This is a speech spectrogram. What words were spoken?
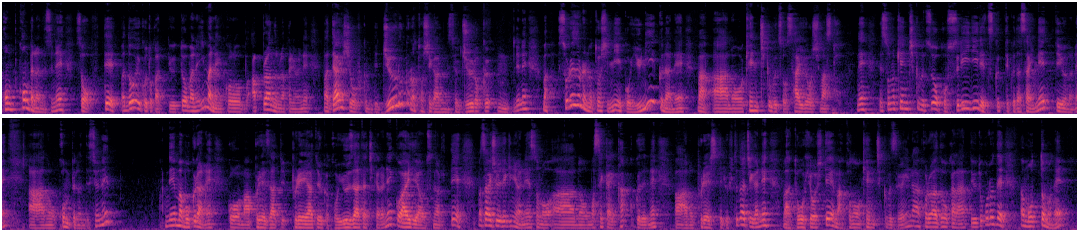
コンペなんですね。そう。で、まあ、どういうことかっていうと、まあね、今ね、このアップランドの中にはね、まあ、大小を含めて16の都市があるんですよ、16。うん、でね、まあ、それぞれの都市にこうユニークなね、まあ、あの建築物を採用しますと。ね、その建築物をこう 3D で作ってくださいねっていうようなね、あのコンペなんですよね。で、まあ、僕らね、こう、まあ、プレイザープレイヤーというか、こう、ユーザーたちからね、こう、アイディアを募って、まあ、最終的にはね、その、あの、まあ、世界各国でね、あ、の、プレイしてる人たちがね、まあ、投票して、まあ、この建築物がいいな、これはどうかなっていうところで、まあ、最もね、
